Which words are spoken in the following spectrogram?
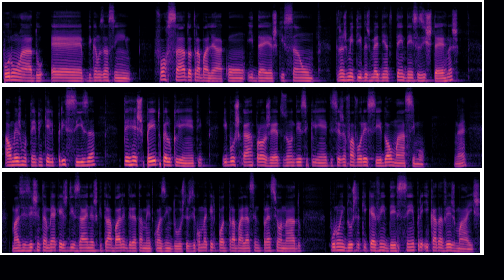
por um lado, é, digamos assim, forçado a trabalhar com ideias que são transmitidas mediante tendências externas, ao mesmo tempo em que ele precisa ter respeito pelo cliente e buscar projetos onde esse cliente seja favorecido ao máximo, né? Mas existem também aqueles designers que trabalham diretamente com as indústrias e como é que ele pode trabalhar sendo pressionado por uma indústria que quer vender sempre e cada vez mais,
